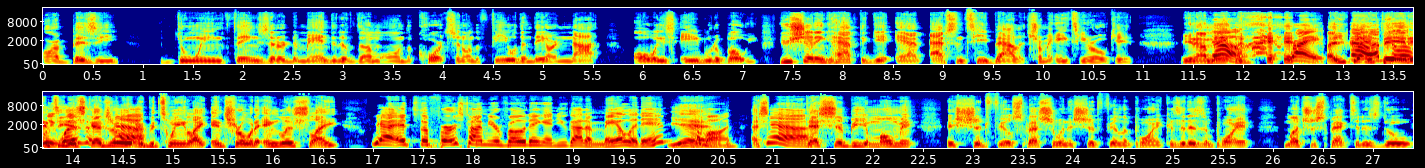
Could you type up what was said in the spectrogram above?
are busy doing things that are demanded of them on the courts and on the field, and they are not always able to vote. You shouldn't have to get ab- absentee ballots from an 18 year old kid. You know what I mean? right. like you No, couldn't fit it into your schedule Yeah. in between like intro to English. Like, Yeah, it's the first time you're voting and you got to mail it in. yeah, Come on. that's- Yeah. that should be a moment. It should feel special and it should feel important because it is important. Much respect to this dude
